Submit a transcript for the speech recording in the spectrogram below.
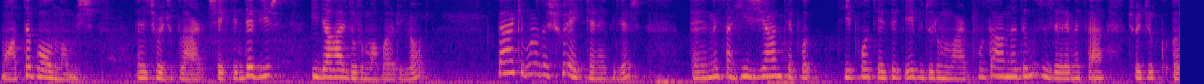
muhatap olmamış e, çocuklar şeklinde bir ideal duruma varıyor. Belki burada şu eklenebilir. E, mesela hijyen tepo, hipotezi diye bir durum var. Burada anladığımız üzere mesela çocuk e,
